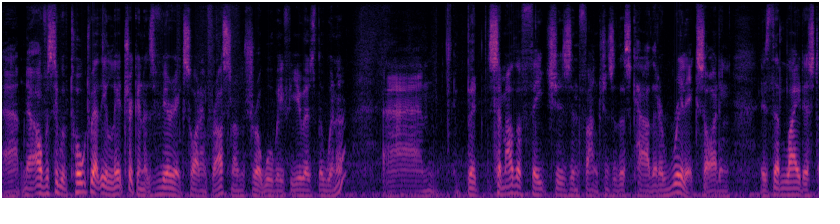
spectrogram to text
Um, now obviously we've talked about the electric and it's very exciting for us and I'm sure it will be for you as the winner. Um, but some other features and functions of this car that are really exciting is the latest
